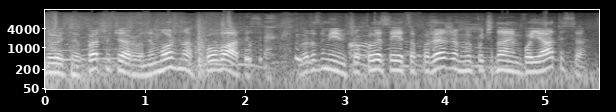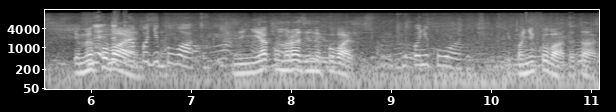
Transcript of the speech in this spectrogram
Дивіться, в першу чергу не можна ховатися. Ми розуміємо, що коли стається пожежа, ми починаємо боятися і ми не, не треба панікувати. Ні в якому разі не ховайтеся. Не панікувати. І панікувати, так.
